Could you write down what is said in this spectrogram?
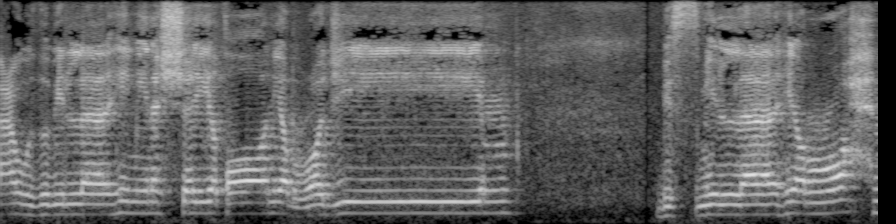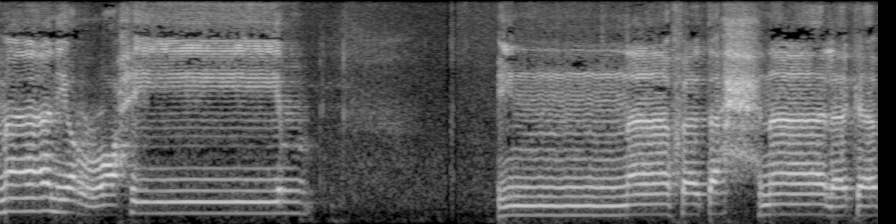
أعوذ بالله من الشيطان الرجيم. بسم الله الرحمن الرحيم. إنا فتحنا لك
